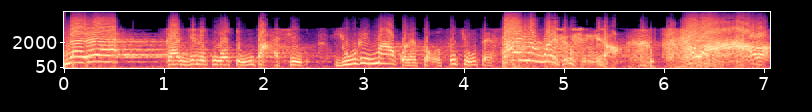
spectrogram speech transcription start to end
来人。赶紧的，给我动大刑！有人拿过来刀子，就在三阳来生身上，刺啦！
